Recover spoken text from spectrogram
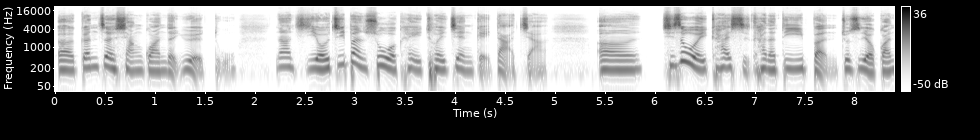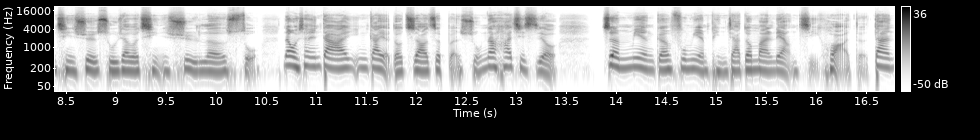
呃跟这相关的阅读。那有几本书我可以推荐给大家，嗯。其实我一开始看的第一本就是有关情绪的书，叫做《情绪勒索》。那我相信大家应该也都知道这本书。那它其实有正面跟负面评价都蛮两极化的，但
